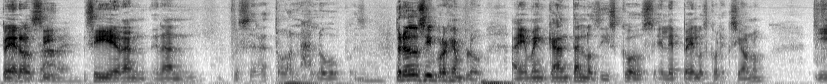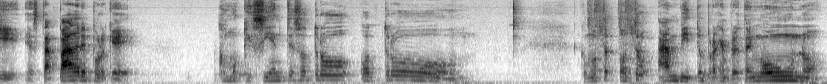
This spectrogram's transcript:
Pero sí, sí, eran, eran, pues era todo análogo, pues. Pero eso sí, por ejemplo, a mí me encantan los discos LP, los colecciono. Y está padre porque como que sientes otro, otro, como otro, otro ámbito. Por ejemplo, yo tengo uno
